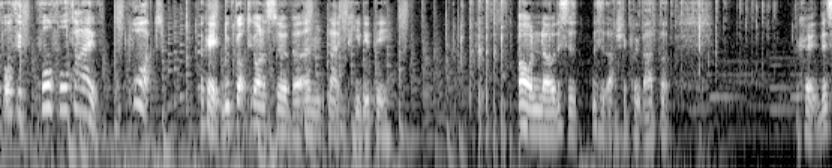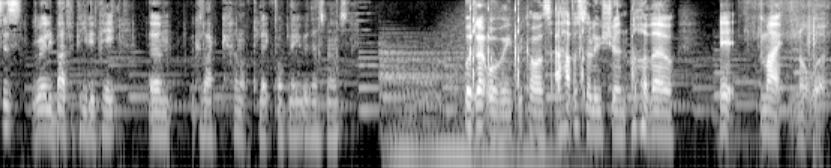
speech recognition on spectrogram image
445! What? Okay, we've got to go on a server and, like, PvP. Oh no, this is this is actually pretty bad, but okay, this is really bad for PvP um, because I cannot click properly with this mouse. But don't worry, because I have a solution, although it might not work,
